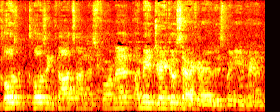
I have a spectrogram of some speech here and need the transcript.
Close, closing thoughts on this format? I made Dracossack and I have this many in hand.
